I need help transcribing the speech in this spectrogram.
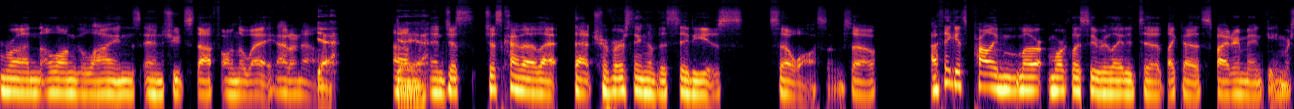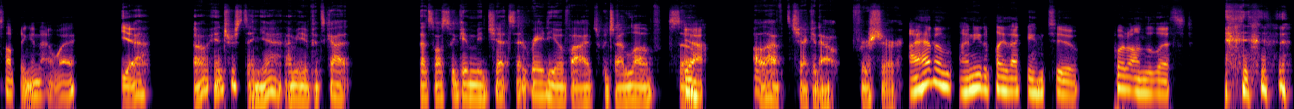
run along the lines and shoot stuff on the way. I don't know. yeah. Yeah, Um, yeah. And just, just kind of that that traversing of the city is so awesome. So I think it's probably more more closely related to like a Spider-Man game or something in that way. Yeah. Oh, interesting. Yeah. I mean, if it's got, that's also giving me Jet Set Radio vibes, which I love. So Yeah. I'll have to check it out for sure. I haven't. I need to play that game too. Put it on the list.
